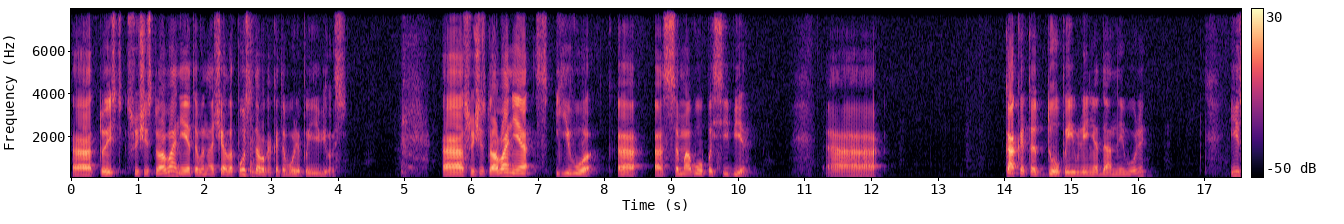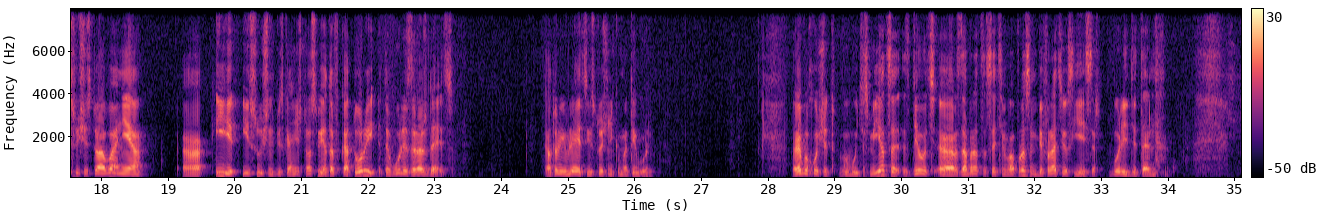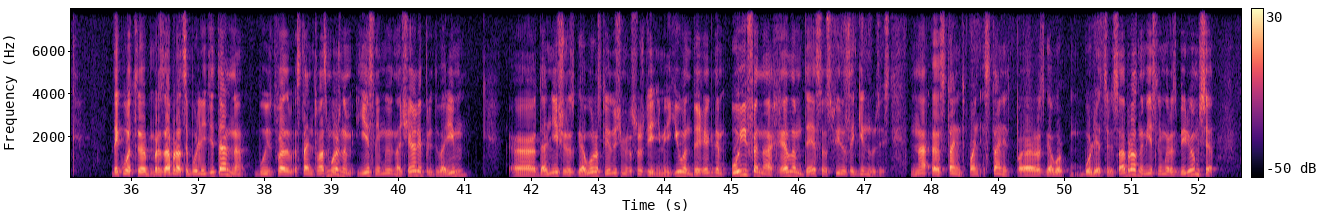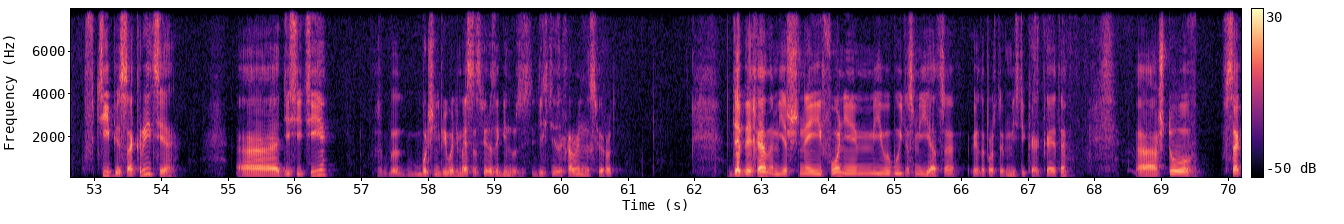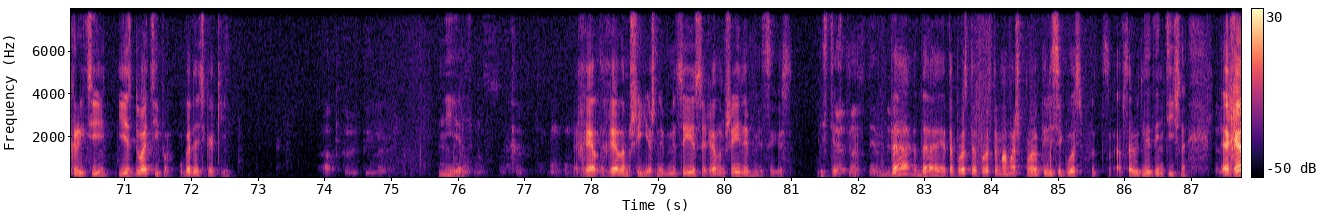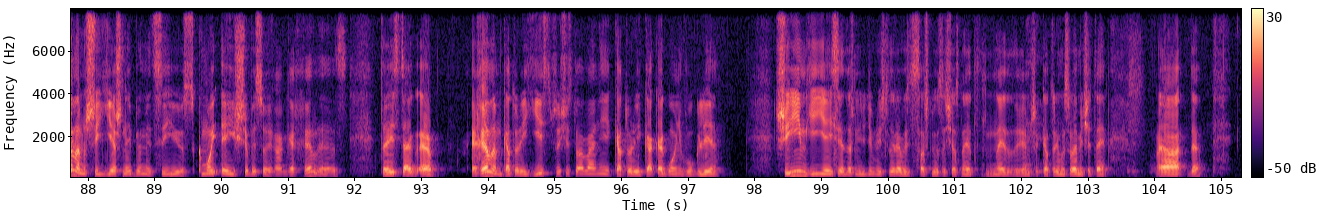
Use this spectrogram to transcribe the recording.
А, то есть существование этого начала после того, как эта воля появилась. А, существование его а, самого по себе как это до появления данной воли, и существование э, и, и сущность бесконечного света, в которой эта воля зарождается, который является источником этой воли. Рэба хочет, вы будете смеяться, сделать, э, разобраться с этим вопросом Бефратиус Ейсер более детально. Так вот, э, разобраться более детально будет, станет возможным, если мы вначале предварим дальнейший разговор следующими рассуждениями. Юван берегдем ойфена гелем деса сфироза генузис. Э, станет, станет разговор более целесообразным, если мы разберемся в типе сокрытия э, десяти, больше не переводим, эса сфироза генузис, десяти захороненных сферот. Дебехелем ешнейфоне, и вы будете смеяться, это просто мистика какая-то, что в сокрытии есть два типа. Угадайте, какие? Открытый, Нет. Гелом шиешный бмециус и гелом шейный бмециус. Естественно. Да, да, это просто, просто мамаш пересеклось вот, абсолютно идентично. Гелом шиешный бмециус к мой эйше бесойрага хелес. То есть гелом, а, который есть в существовании, который как огонь в угле, Шиим, если я даже не удивлюсь, если Рэбе сошлется сейчас на этот, на этот ремшик, который мы с вами читаем. А, да?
